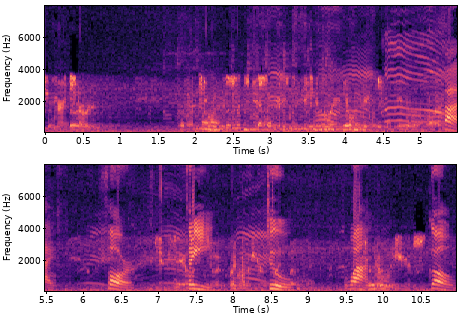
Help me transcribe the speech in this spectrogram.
securing started. Five, four, three, two, one, go.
